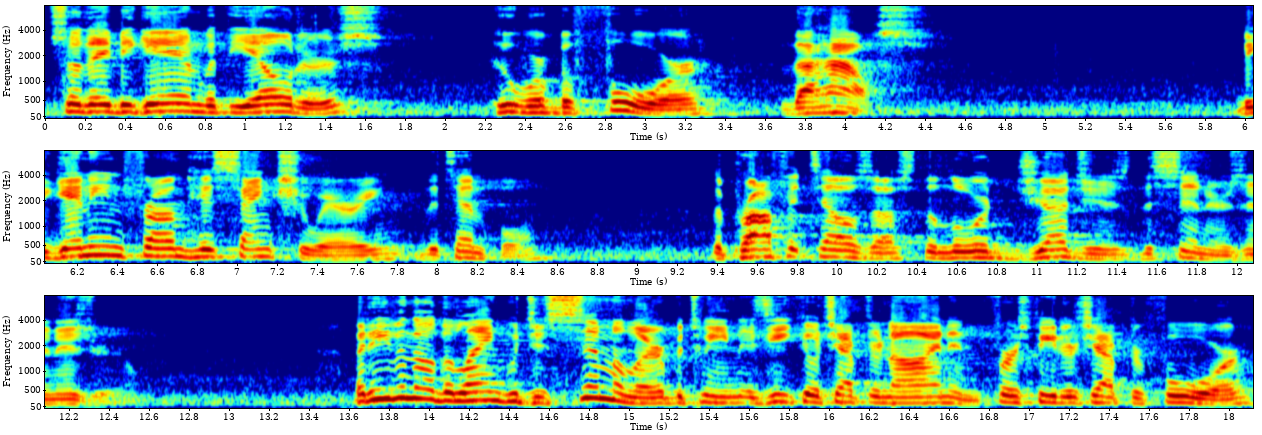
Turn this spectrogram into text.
So they began with the elders who were before the house. beginning from his sanctuary, the temple, the prophet tells us the Lord judges the sinners in Israel. But even though the language is similar between Ezekiel chapter 9 and 1 Peter chapter 4,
